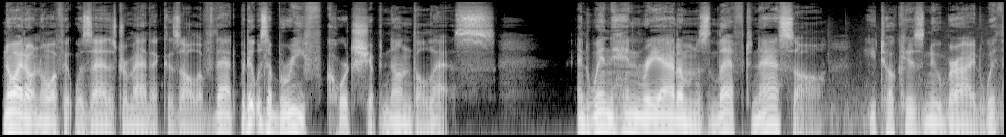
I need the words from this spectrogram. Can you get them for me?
No, I don't know if it was as dramatic as all of that, but it was a brief courtship nonetheless. And when Henry Adams left Nassau, he took his new bride with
